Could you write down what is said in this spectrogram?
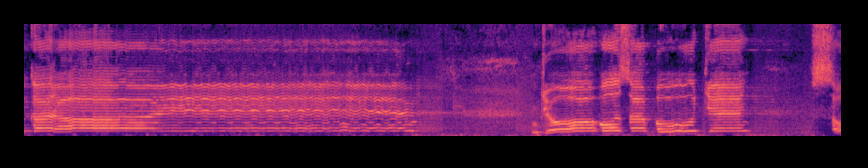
ਕਰਾਏ। ਜੋ ਉਸ ਪੂਜੇ ਸੋ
